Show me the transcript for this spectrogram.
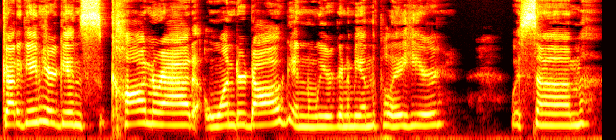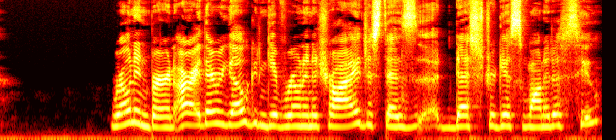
Got a game here against Conrad Wonder Dog, and we're gonna be on the play here with some Ronin burn. All right, there we go. Gonna give Ronin a try, just as Destrigus wanted us to.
